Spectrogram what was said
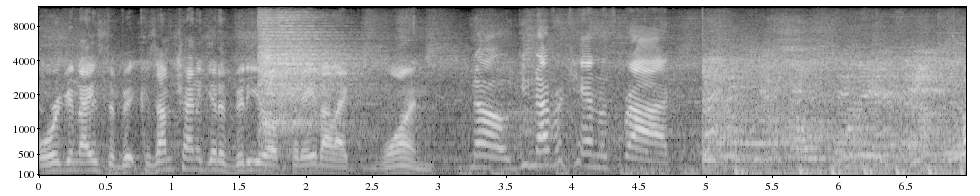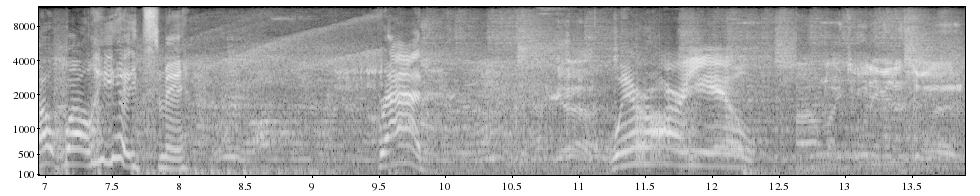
organize the vid because I'm trying to get a video up today by like one. No, you never can with Brad. Oh, well, he hates me. Brad, Yeah, where are you? I'm like 20 minutes away.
